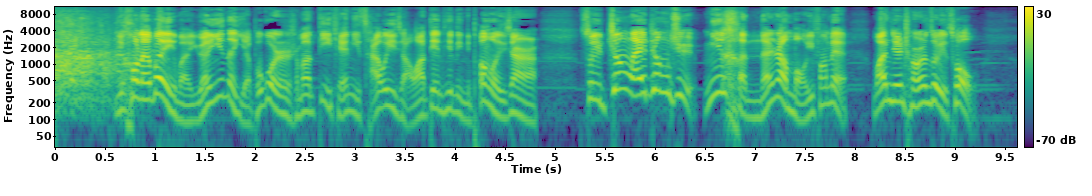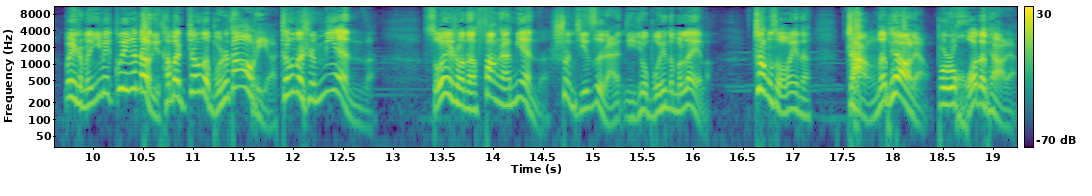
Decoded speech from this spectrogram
你后来问一问，原因呢，也不过是什么地铁你踩我一脚啊，电梯里你碰我一下啊，所以争来争去，你很难让某一方面完全承认自己错误。为什么？因为归根到底，他们争的不是道理啊，争的是面子。所以说呢，放下面子，顺其自然，你就不会那么累了。正所谓呢，长得漂亮不如活得漂亮，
